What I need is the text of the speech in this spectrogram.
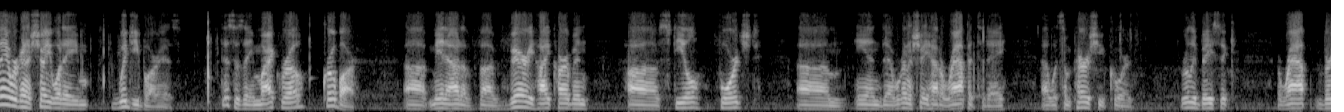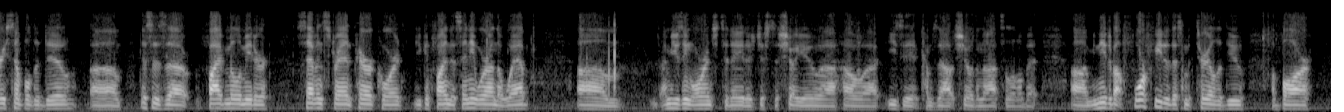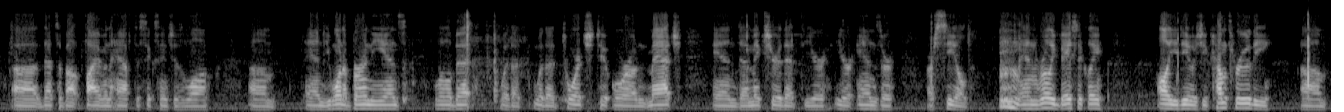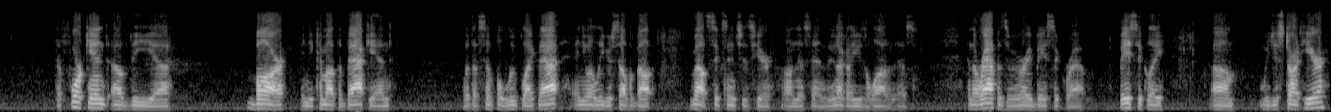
today we're going to show you what a Widgy bar is. This is a micro crowbar uh, made out of uh, very high carbon uh, steel forged um, and uh, we're going to show you how to wrap it today uh, with some parachute cord. Really basic wrap, very simple to do. Um, this is a 5 millimeter 7 strand paracord. You can find this anywhere on the web. Um, I'm using orange today to just to show you uh, how uh, easy it comes out, show the knots a little bit. Um, you need about four feet of this material to do a bar uh, that's about five and a half to six inches long. Um, and you want to burn the ends a little bit with a with a torch to or a match, and uh, make sure that your your ends are are sealed. and really, basically, all you do is you come through the um, the fork end of the uh, bar and you come out the back end with a simple loop like that and you want to leave yourself about about six inches here on this end. You're not going to use a lot of this. And the wrap is a very basic wrap. Basically, um, we just start here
